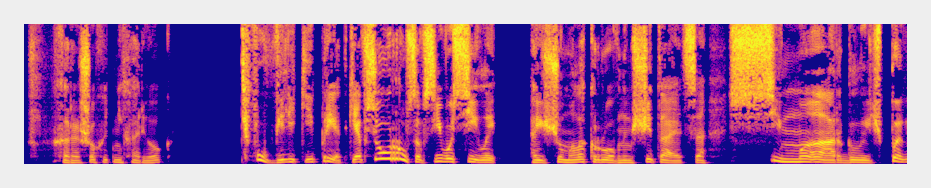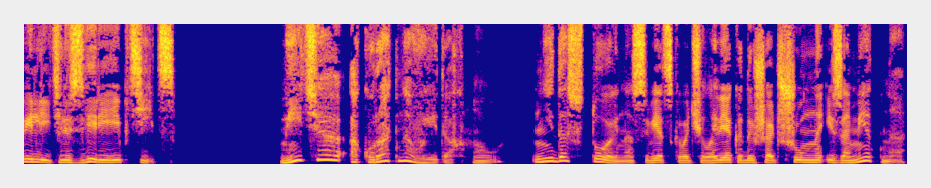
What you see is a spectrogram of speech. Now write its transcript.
Хорошо хоть не хорек. Тьфу, великие предки, а все у русов с его силой. А еще малокровным считается. Симарглыч, повелитель зверей и птиц. Митя аккуратно выдохнул. Недостойно светского человека дышать шумно и заметно,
